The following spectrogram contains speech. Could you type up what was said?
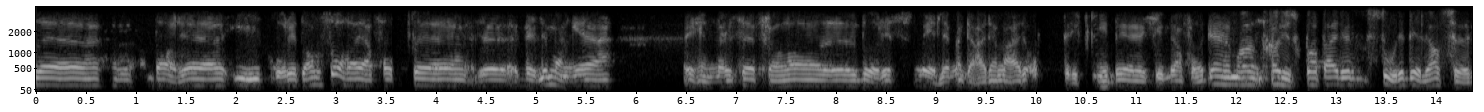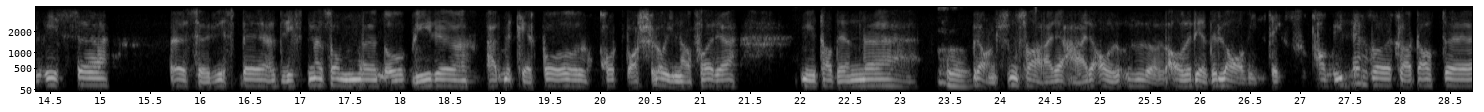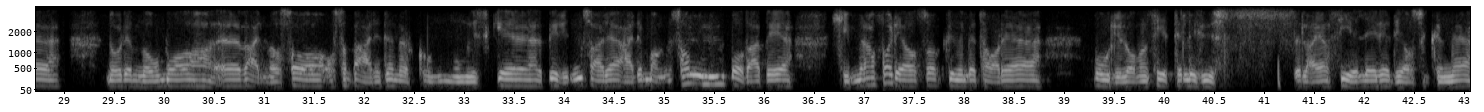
bare i går i dag så har jeg fått eh, veldig mange henvendelser fra våre medlemmer der de er oppriktig bekymra for det. Man skal huske på at det er store deler av service, servicebedriftene som nå blir permittert på kort varsel og innafor mye av den. Bransjen så er det allerede lavinntektsfamilier. Så det er klart at uh, når de nå må være med oss og også bære den økonomiske byrden, så er det, er det mange som både er bekymra for det å kunne betale boliglånet sitt eller husleia si, eller det å kunne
